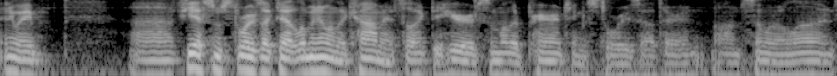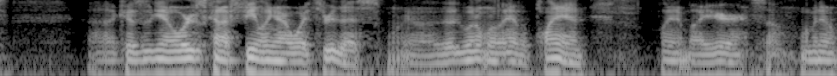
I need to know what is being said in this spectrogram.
Anyway, uh, if you have some stories like that, let me know in the comments. I'd like to hear some other parenting stories out there on similar lines because uh, you know we're just kind of feeling our way through this. You know, we don't really have a plan, playing it by ear. So let me know.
